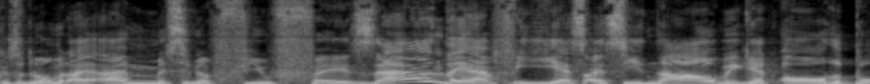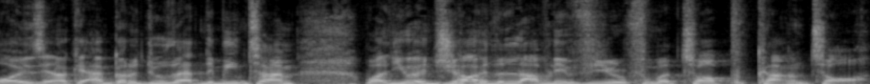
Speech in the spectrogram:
Because at the moment I, am missing a few phases. And they have, yes, I see. Now we get all the boys in. Okay, I'm gonna do that in the meantime while you enjoy the lovely view from atop Carentan.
